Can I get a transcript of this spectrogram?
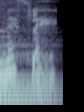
Nestle.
